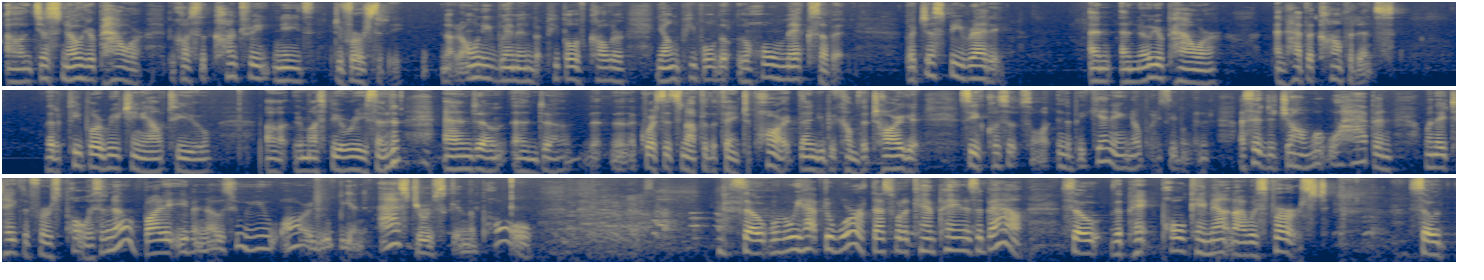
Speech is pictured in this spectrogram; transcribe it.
uh, just know your power, because the country needs diversity. not only women, but people of color, young people, the, the whole mix of it. But just be ready and, and know your power and have the confidence that if people are reaching out to you, uh, there must be a reason. and um, and uh, of course, it's not for the faint of heart. Then you become the target. See, because it's all, in the beginning, nobody's even going to. I said to John, what will happen when they take the first poll? He said, nobody even knows who you are. You'll be an asterisk in the poll. so we have to work. That's what a campaign is about. So the poll came out, and I was first. So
